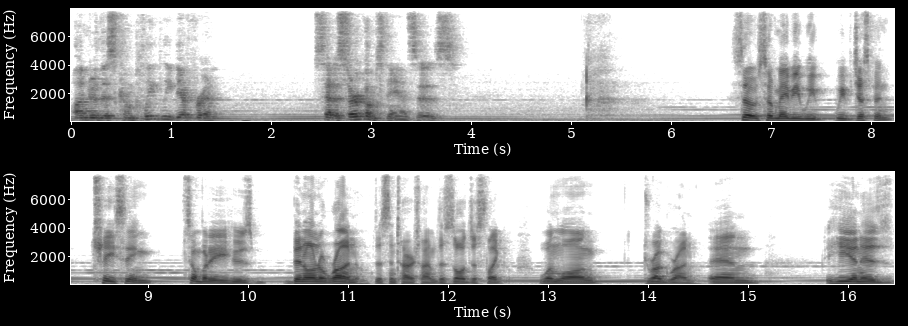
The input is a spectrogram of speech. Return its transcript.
under this completely different set of circumstances. So so maybe we we've, we've just been chasing somebody who's been on a run this entire time. This is all just like one long drug run, and he and his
